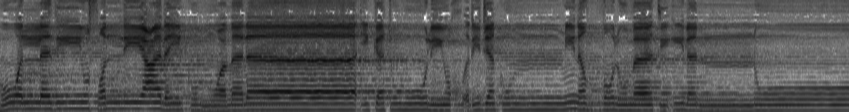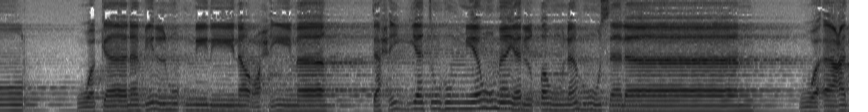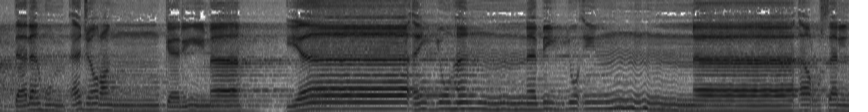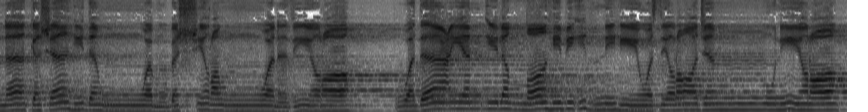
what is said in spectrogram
هو الذي يصلي عليكم وملائكته ليخرجكم من الظلمات إلى النور وكان بالمؤمنين رحيما تحيتهم يوم يلقونه سلام وأعد لهم أجرا كريما يا أيها النبي إنا أرسلناك شاهدا ومبشرا ونذيرا وداعيا إلى الله بإذنه وسراجا منيرا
